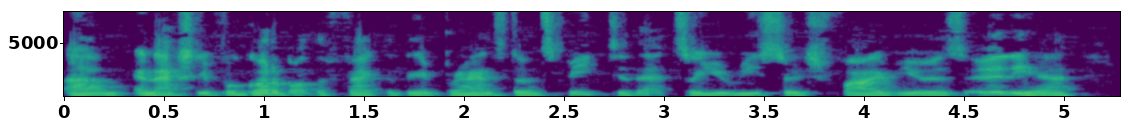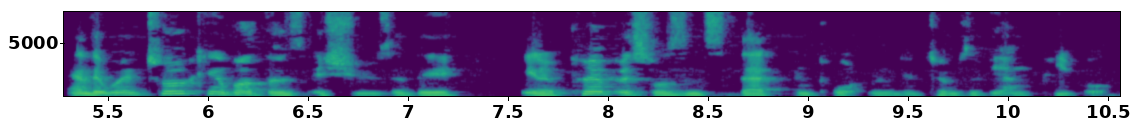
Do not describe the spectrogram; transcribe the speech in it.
um, and actually forgot about the fact that their brands don't speak to that. So you researched five years earlier, and they weren't talking about those issues, and they you know, purpose wasn't that important in terms of young people.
